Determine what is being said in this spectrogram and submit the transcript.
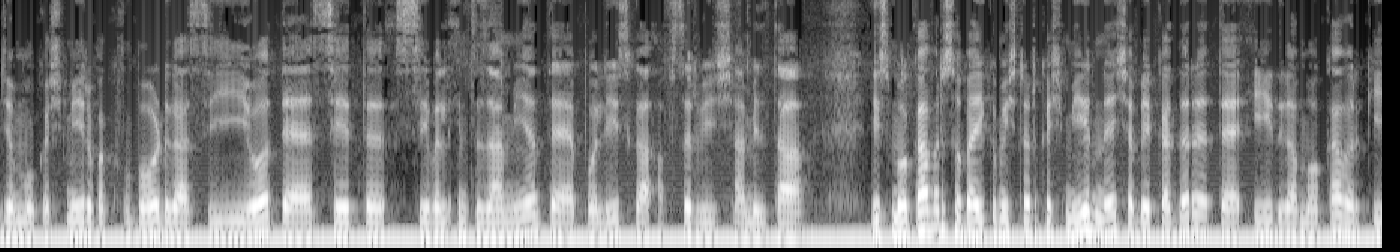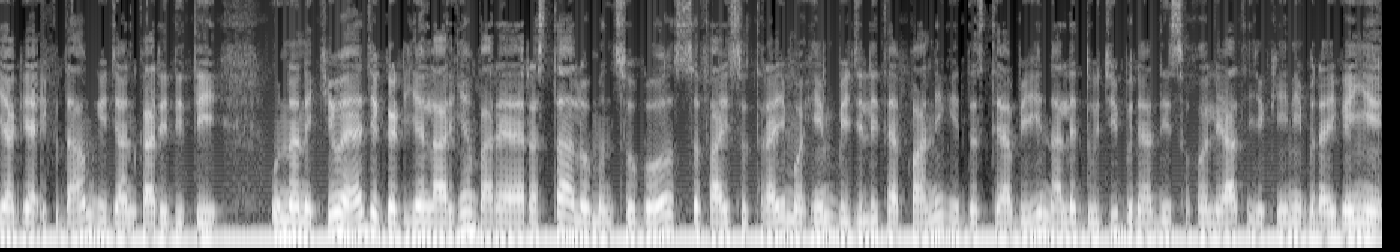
Jammu Kashmir وقف بورڈ کا سی ای او، تے صحت سول انتظامیہ، تے پولیس کا افسر بھی شامل تھا۔ اس موقع پر صوبائی کمشنر کشمیر نے شب قدر تے عید کا موقع پر کیا گیا اقدام کی جانکاری دیتی۔ انہوں نے کیوں ہے جو گڈیاں لاریاں بارے رستہ آلو منصوبوں صفائی ستھرائی مہم، بجلی تے پانی کی دستیابی، نالے دوجی بنیادی سہولیات یقینی بنائی گئی ہیں۔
